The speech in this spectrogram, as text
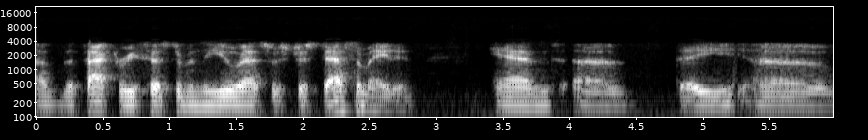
uh, the factory system in the U.S. was just decimated, and uh, they uh,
